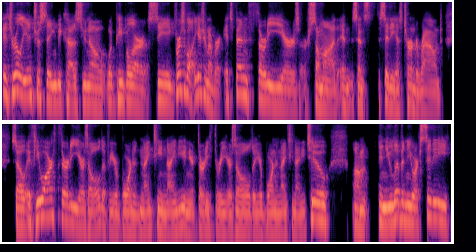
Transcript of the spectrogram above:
it's really interesting because you know what people are seeing. First of all, you have to remember it's been 30 years or some odd and since the city has turned around. So if you are 30 years old, if you're born in 1990 and you're 33 years old, or you're born in 1992, um, and you live in New York City,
